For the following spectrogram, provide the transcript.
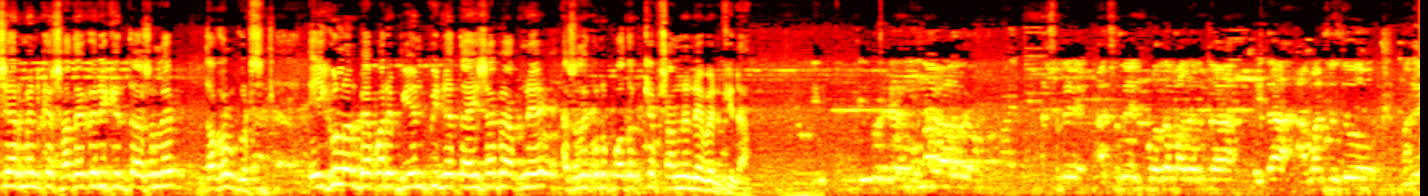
চেয়ারম্যানকে সাথে করে কিন্তু আসলে দখল করছে। এইগুলোর ব্যাপারে বিএনপি নেতা হিসাবে আপনি আসলে কোনো পদক্ষেপ সামনে নেবেন কিনা? আসলে আসলে প্রধান বাজারটা, এটা আমার যেহেতু মানে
